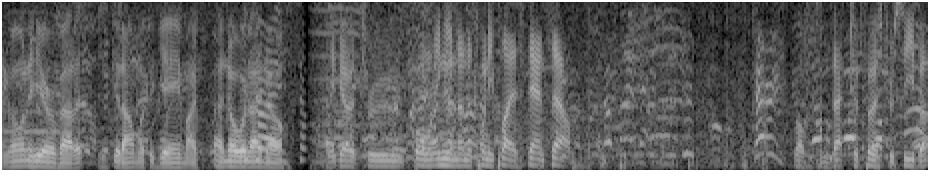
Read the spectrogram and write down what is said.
You don't want to hear about it. Just get on with the game. I, I know what I know. They go through former England under 20 player Stan South. Robertson back to first receiver.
